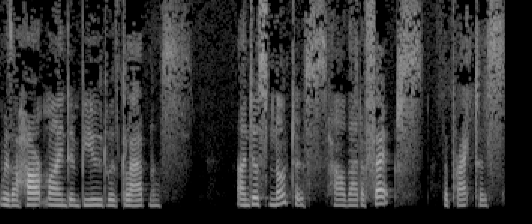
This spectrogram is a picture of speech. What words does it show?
with a heart mind imbued with gladness and just notice how that affects the practice.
